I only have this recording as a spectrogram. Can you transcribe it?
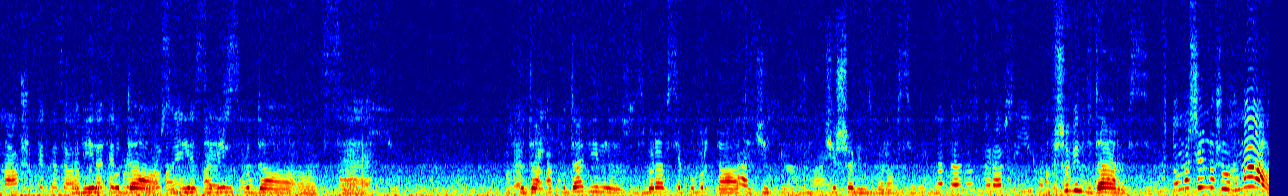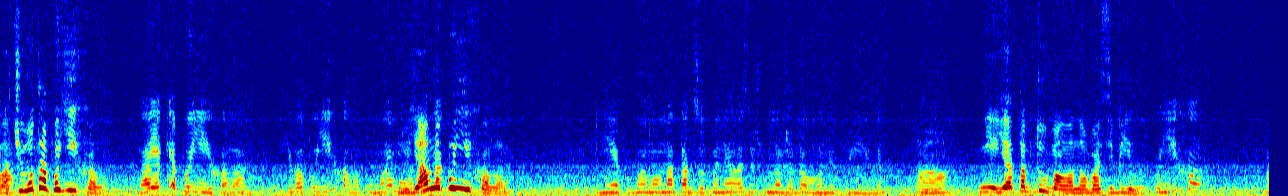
гнав, що ти казала, А він куди ти куди? продовжиш, А він, э, э, а він несешся. куди це? А куди, а куди він збирався А, повертати? Чи, чи що він збирався робити? Напевно, збирався їхати. А в що він вдарився? В ту машину, що А чому та поїхала? А як я поїхала? Хіба поїхала? По-моєму, Ну вона явно так- поїхала. Ні, по-моєму, вона так зупинилася, що вона вже довго не поїде. А. Ні, я там ту мала на увазі білу. Поїхала? А.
